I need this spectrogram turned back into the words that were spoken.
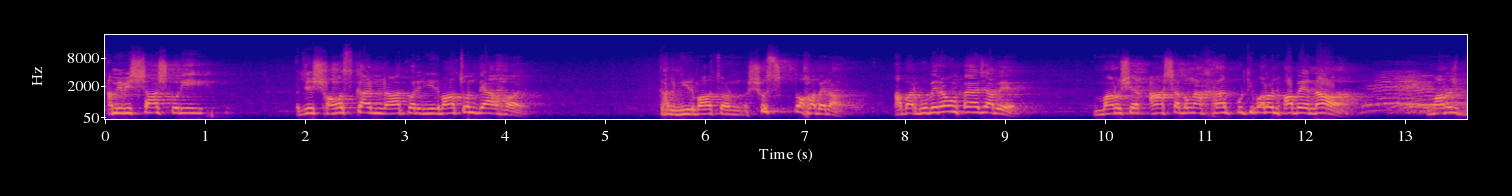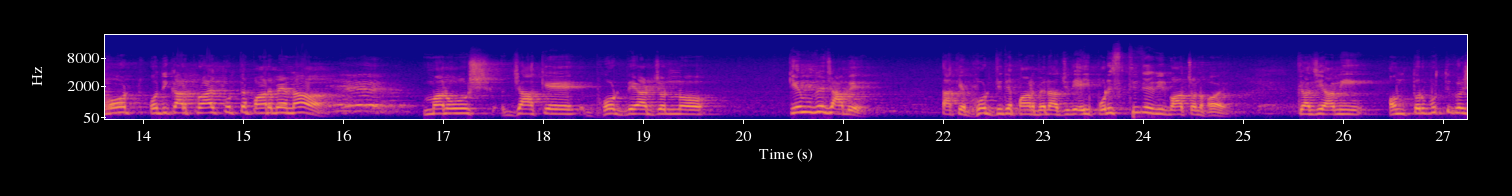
আমি বিশ্বাস করি যে সংস্কার না করে নির্বাচন দেওয়া হয়, তাহলে নির্বাচন সুস্থ হবে না, আবার বুবেরাও হয়ে যাবে। মানুষের আশা এবং আকাঙ্ক্ষার প্রতিফলন হবে না। মানুষ ভোট অধিকার প্রয়োগ করতে পারবে না। মানুষ যাকে ভোট দেওয়ার জন্য কেন্দ্রে যাবে, তাকে ভোট দিতে পারবে না যদি এই পরিস্থিতিতে নির্বাচন হয়। কাজে আমি অন্তর্বর্তী করে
